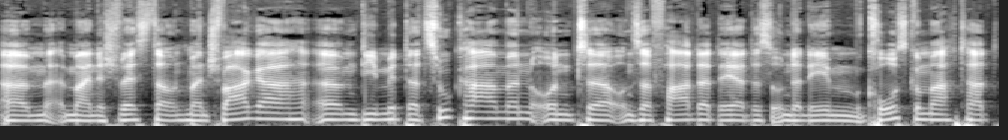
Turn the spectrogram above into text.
ähm, meine Schwester und mein Schwager, ähm, die mit dazu kamen. Und äh, unser Vater, der das Unternehmen groß gemacht hat,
